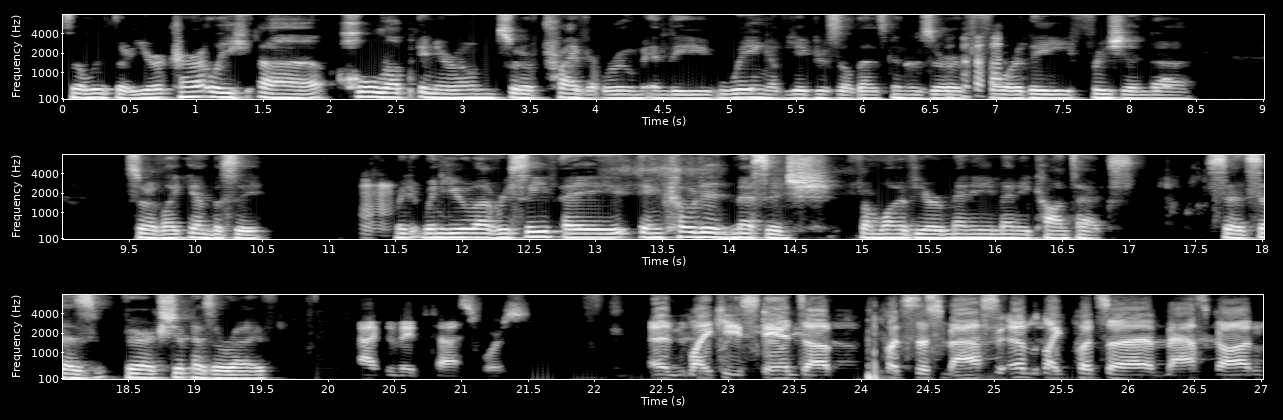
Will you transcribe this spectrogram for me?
So Luther, you're currently uh, holed up in your own sort of private room in the wing of Yggdrasil that has been reserved for the Frisian uh, sort of like embassy. Mhm. When, when you uh, receive a encoded message from one of your many many contacts, so it says Varric's ship has arrived. activate the task force. And like he stands up, puts this mask, and like puts a mask on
